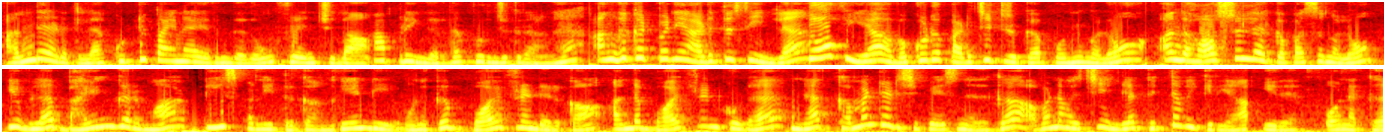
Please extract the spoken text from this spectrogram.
அந்த இடத்துல குட்டி பையனா இருந்ததும் பிரெஞ்சு தான் அப்படிங்கறத புரிஞ்சுக்கிறாங்க. அங்க கட் பண்ணி அடுத்த சீன்ல சோஃபியா அவ கூட படிச்சிட்டு இருக்க பொண்ணுங்களும் அந்த ஹாஸ்டல்ல இருக்க பசங்களும் இவள பயங்கரமா டீஸ் பண்ணிட்டு இருக்காங்க. ஏண்டி உனக்கு பாய் ஃப்ரெண்ட் இருக்கான் அந்த பாய் ஃப்ரெண்ட் கூட நான் கமெண்ட் அடிச்சு பேசினதுக்கு அவனை வச்சு எங்களை திட்ட வைக்கிறியா? இரு உனக்கு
